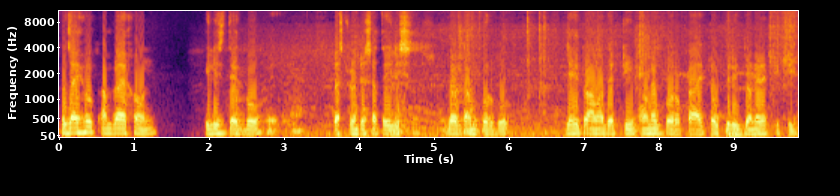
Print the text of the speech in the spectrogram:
তো যাই হোক, আমরা এখন ইলিশ দেখব, রেস্টুরেন্টের সাথে ইলিশ দরদাম করব। যেহেতু আমাদের টিম অনেক বড়, প্রায় চৌত্রিশ জনের একটি টিম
